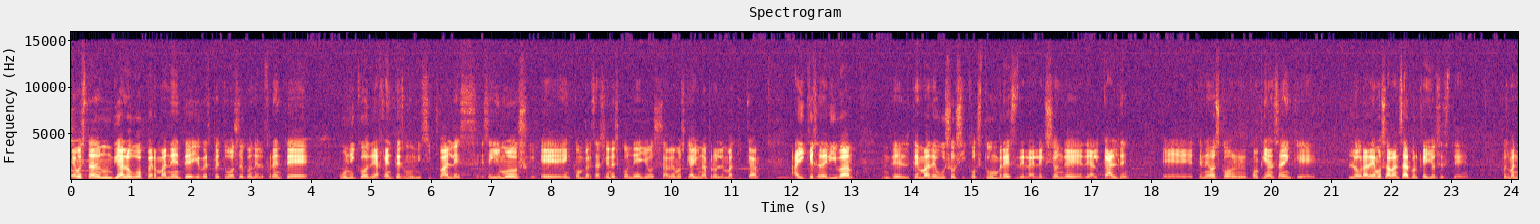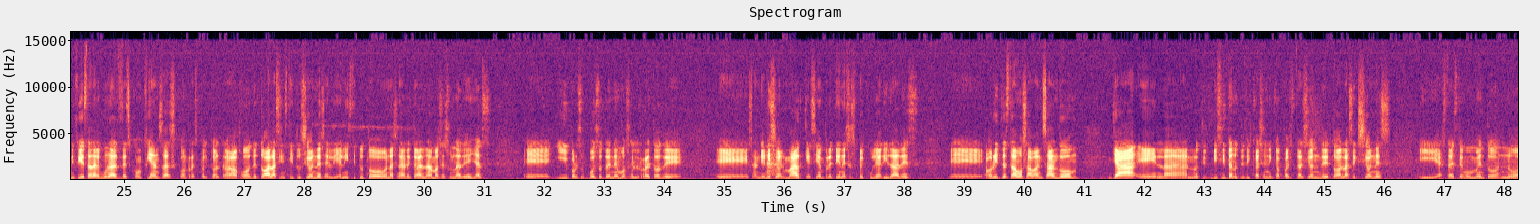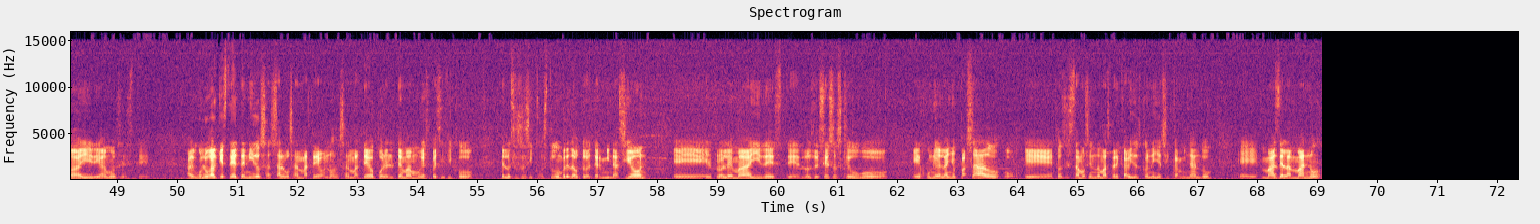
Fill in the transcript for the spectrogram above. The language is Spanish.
Hemos estado en un diálogo permanente y respetuoso con el Frente Único de Agentes Municipales. Seguimos eh, en conversaciones con ellos. Sabemos que hay una problemática ahí que se deriva del tema de usos y costumbres de la elección de, alcalde. Eh, tenemos con, confianza en que lograremos avanzar porque ellos este, pues manifiestan algunas desconfianzas con respecto al trabajo de todas las instituciones, el, Instituto Nacional Electoral nada más es una de ellas, eh, y por supuesto tenemos el reto de eh, San Dionisio del Mar, que siempre tiene sus peculiaridades. Eh, ahorita estamos avanzando ya en la visita, notificación y capacitación de todas las secciones. Y hasta este momento no hay, digamos, este, algún lugar que esté detenido, salvo San Mateo, ¿no? San Mateo por el tema muy específico de los usos y costumbres, la autodeterminación, eh, el problema ahí de este, los decesos que hubo en junio del año pasado, eh, entonces estamos siendo más precavidos con ellos y caminando eh, más de la mano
